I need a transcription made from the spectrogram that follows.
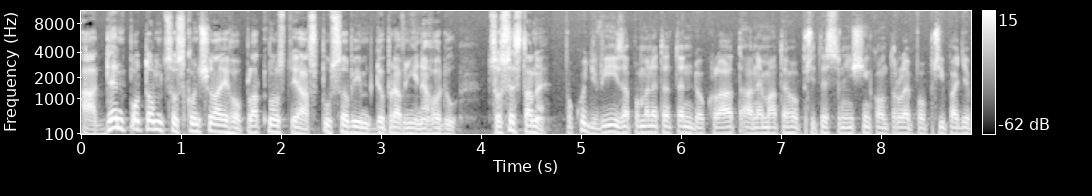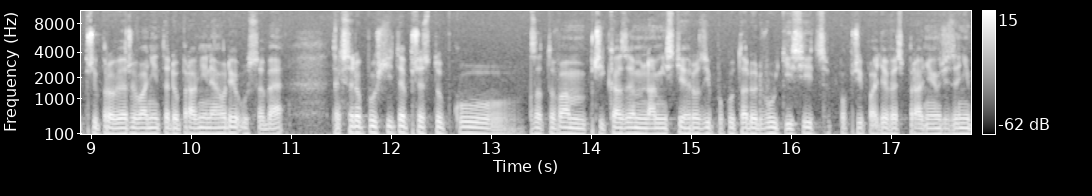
a den potom, co skončila jeho platnost, já způsobím dopravní nehodu. Co se stane? Pokud vy zapomenete ten doklad a nemáte ho při té silniční kontrole, po případě při prověřování té dopravní nehody u sebe, tak se dopouštíte přestupku, za to vám příkazem na místě hrozí pokuta do 2000, po případě ve správním řízení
